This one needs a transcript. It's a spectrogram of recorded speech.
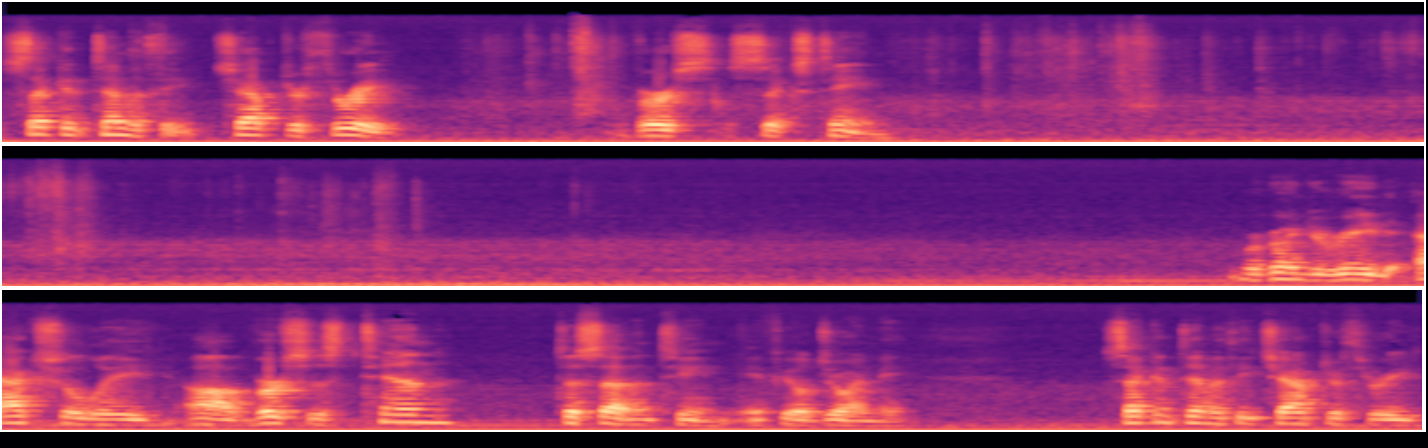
2 Timothy chapter 3 verse 16. We're going to read actually uh, verses 10 to 17, if you'll join me. 2 Timothy chapter 3,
